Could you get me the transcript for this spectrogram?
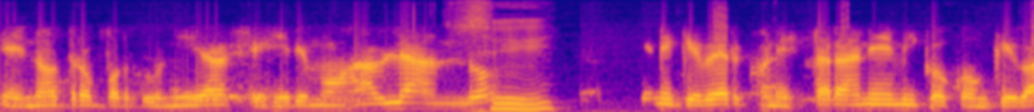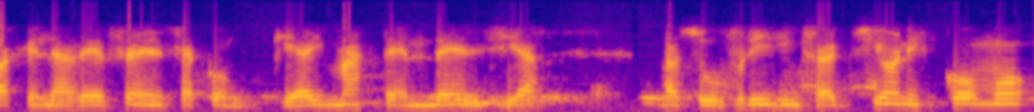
en otra oportunidad seguiremos hablando, sí. tiene que ver con estar anémico, con que bajen las defensas, con que hay más tendencia a sufrir infecciones, como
